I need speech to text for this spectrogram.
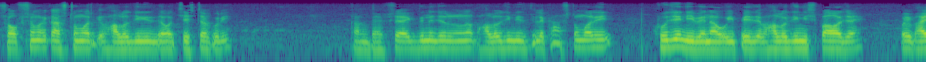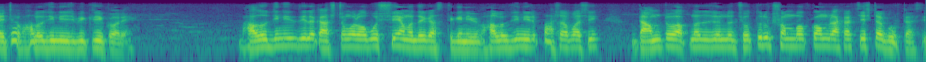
সবসময় কাস্টমারকে ভালো জিনিস দেওয়ার চেষ্টা করি। কারণ ব্যবসা একদিনের জন্য না, ভালো জিনিস দিলে কাস্টমারই খুঁজে নিবে না ওই পেজে ভালো জিনিস পাওয়া যায়। ওই ভাইটা ভালো জিনিস বিক্রি করে। ভালো জিনিস দিলে কাস্টমার অবশ্যই আমাদের কাছ থেকে নিবে। ভালো জিনিসের পাশাপাশি দামটাও আপনাদের জন্য যতটুকু সম্ভব কম রাখার চেষ্টা করতে আসি।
